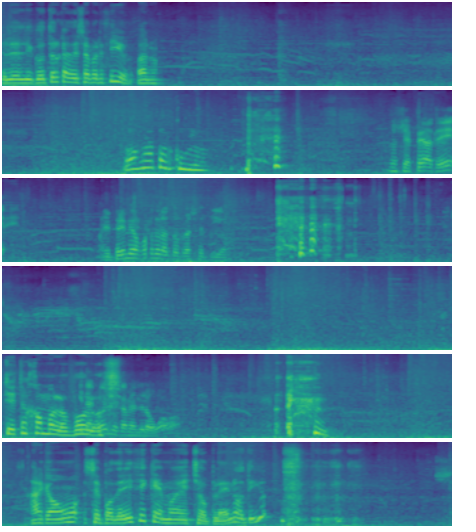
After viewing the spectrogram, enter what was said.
¿El helicóptero que ha desaparecido? Ah, no. Vamos a por culo. No sé, espérate, eh. El premio gordo lo toca ese tío. Tío, esto es como los bolos. coño, cambiando los huevos. Acabamos... ¿Se podría decir que hemos hecho pleno, tío? Sí,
